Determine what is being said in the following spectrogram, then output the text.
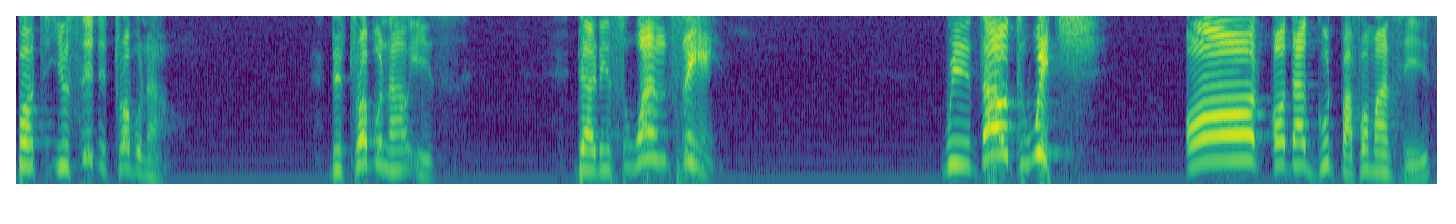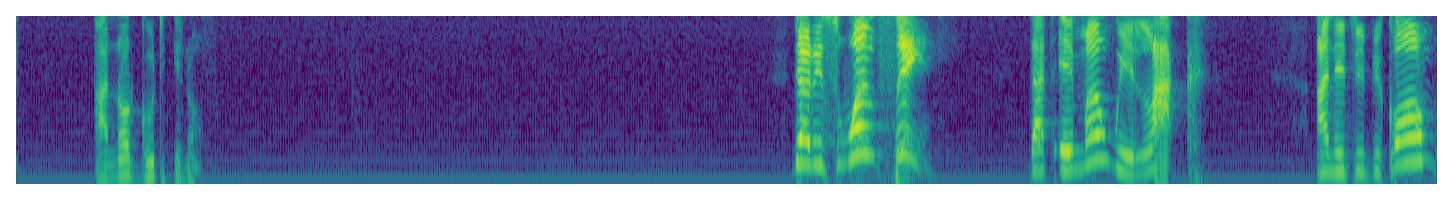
But you see the trouble now. The trouble now is there is one thing without which all other good performances are not good enough. There is one thing that a man will lack, and it will become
